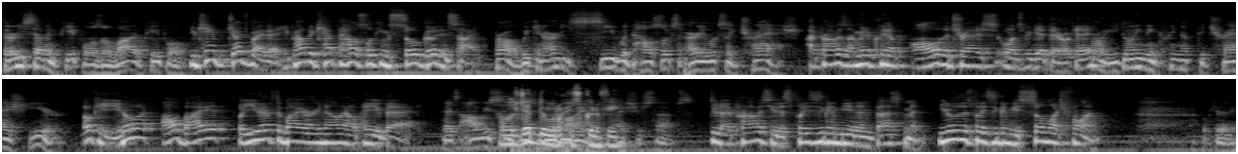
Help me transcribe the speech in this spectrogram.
37 people is a lot of people. You can't judge by that. He probably kept the house looking so good inside. Bro, we can already see what the house looks like. It already looks like trash. I promise I'm gonna clean up all the trash once we get there, okay? Bro, you don't even clean up the trash here. Okay, you know what? I'll buy it, but you have to buy it right now and I'll pay you back. That's obviously هذا just جدهم me راح buying يسكنوا فيه. extra steps. Dude, I promise you, this place is gonna be an investment. You know this place is gonna be so much fun. Okay.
